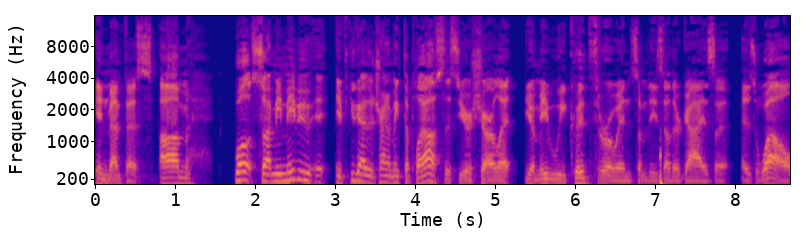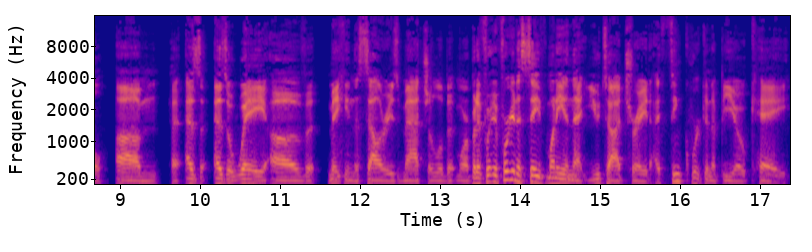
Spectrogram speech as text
in Memphis. Um well, so I mean maybe if you guys are trying to make the playoffs this year, Charlotte, you know, maybe we could throw in some of these other guys uh, as well um as as a way of making the salaries match a little bit more. But if we're, if we're going to save money in that Utah trade, I think we're going to be okay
